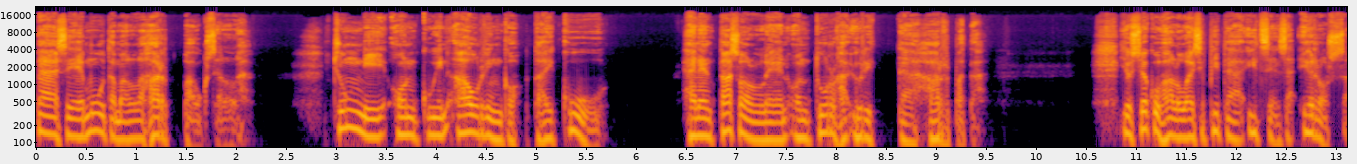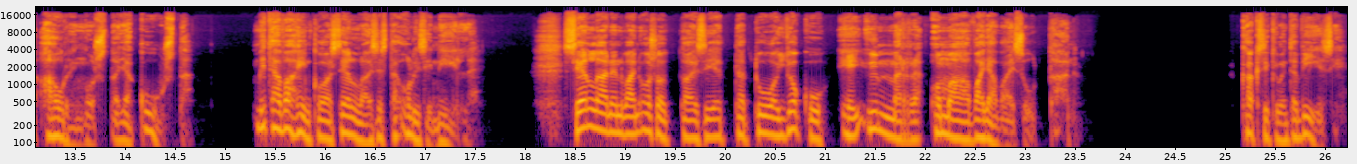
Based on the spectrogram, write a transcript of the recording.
pääsee muutamalla harppauksella. Chungni on kuin aurinko tai kuu. Hänen tasolleen on turha yrittää harpata. Jos joku haluaisi pitää itsensä erossa auringosta ja kuusta, mitä vahinkoa sellaisesta olisi niille? Sellainen vain osoittaisi, että tuo joku ei ymmärrä omaa vajavaisuuttaan. 25.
